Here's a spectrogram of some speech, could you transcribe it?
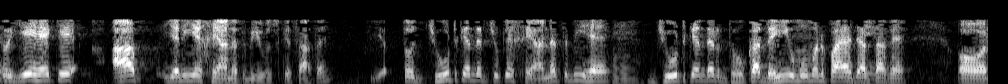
تو یہ ہے کہ آپ یعنی یہ خیانت بھی اس کے ساتھ ہے۔ تو جھوٹ کے اندر چونکہ خیانت بھی ہے جھوٹ کے اندر دھوکہ دہی عموماً پایا جی۔ جاتا ہے۔ اور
